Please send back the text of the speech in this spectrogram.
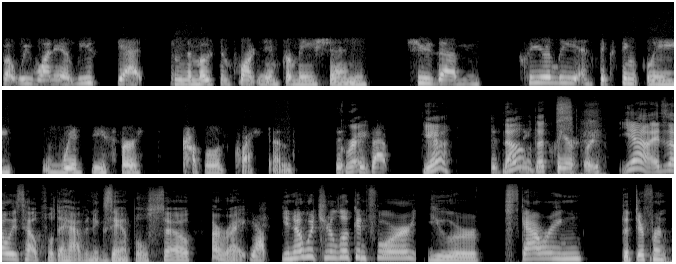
but we want to at least get some of the most important information to them clearly and succinctly with these first couple of questions. Great. Is that yeah. Does no, that that's clear for you? Yeah, it's always helpful to have an example. So, all right. Yep. You know what you're looking for? You're scouring the different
